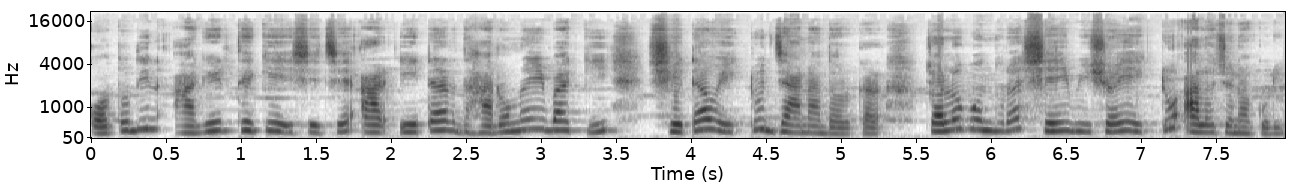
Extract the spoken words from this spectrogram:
কতদিন আগের থেকে এসেছে আর এটার ধারণাই বা কী সেটাও একটু জানা দরকার। চলো বন্ধুরা সেই বিষয়ে একটু আলোচনা করি।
